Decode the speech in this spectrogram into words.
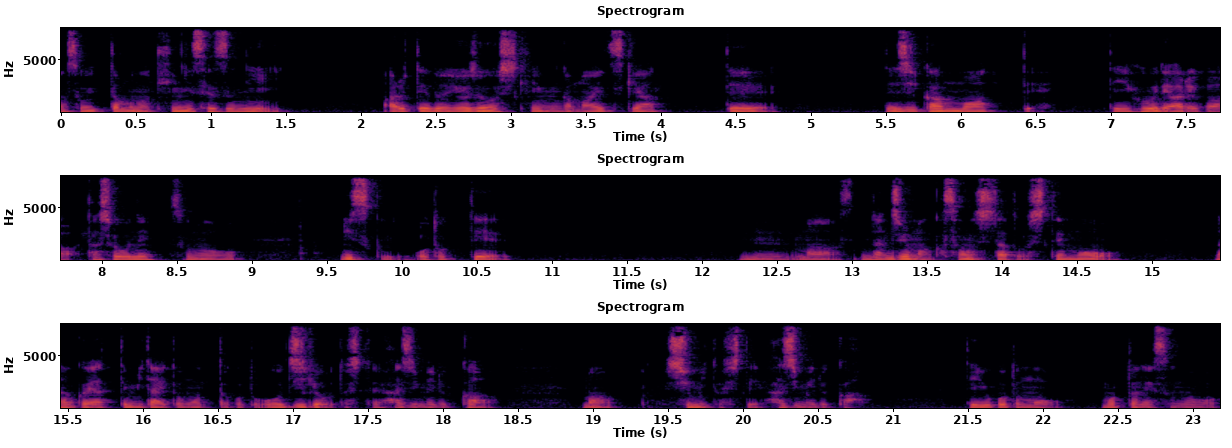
あ、そういったものを気にせずにある程度余剰資金が毎月あってで時間もあってっていう風であれば多少ねそのリスクを取って、うん、まあ何十万か損したとしてもなんかやってみたいと思ったことを事業として始めるか、まあ、趣味として始めるかっていうことももっとねその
